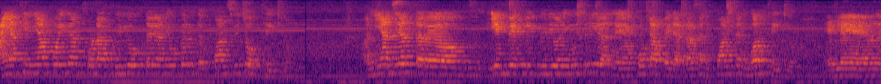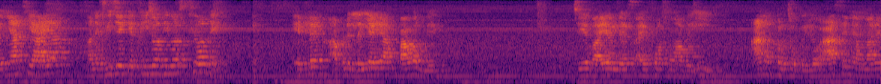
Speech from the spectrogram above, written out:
અહીંયાથી ત્યાં કોઈ ગયા થોડાક વીડિયો ઉતાર્યા એવું કર્યું તો ફોન સ્વિચ ઓફ થઈ ગયો. અને ત્યાં જ્યાં ત્યારે એક બે ક્લિપ વિડીયોની ઉતરી અને ફોટા પડ્યા તા છે ફોન છે બંધ થઈ ગયો. એટલે ત્યાંથી આવ્યા અને બીજે કે ત્રીજો દિવસ થયો ને એટલે આપણે લઈ આવ્યા પાવર બેંક જે વાયરલેસ આઈફોનનું આવે એ આનો ખર્ચો કર્યો. આ છે ને અમારે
